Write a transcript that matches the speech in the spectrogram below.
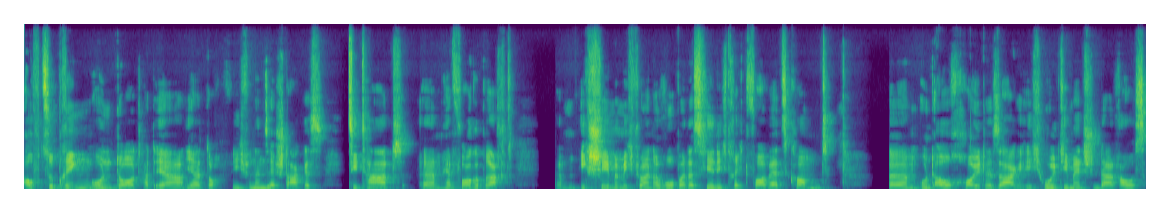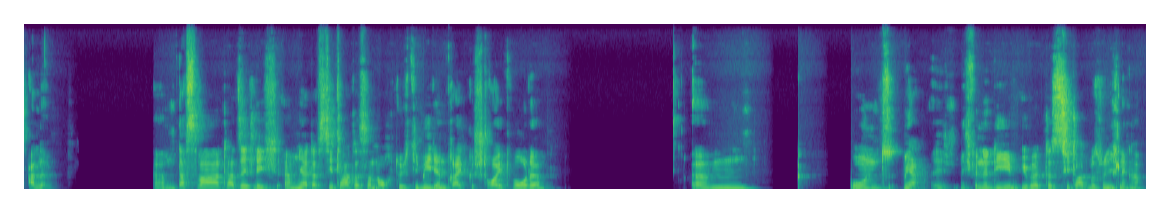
aufzubringen. Und dort hat er ja doch, wie ich finde, ein sehr starkes Zitat ähm, hervorgebracht ähm, ich schäme mich für ein Europa, das hier nicht recht vorwärts kommt. Ähm, und auch heute sage ich, holt die Menschen da raus, alle. Ähm, das war tatsächlich ähm, ja das Zitat, das dann auch durch die Medien breit gestreut wurde. Ähm, und ja, ich, ich, finde, die über das Zitat müssen wir nicht länger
